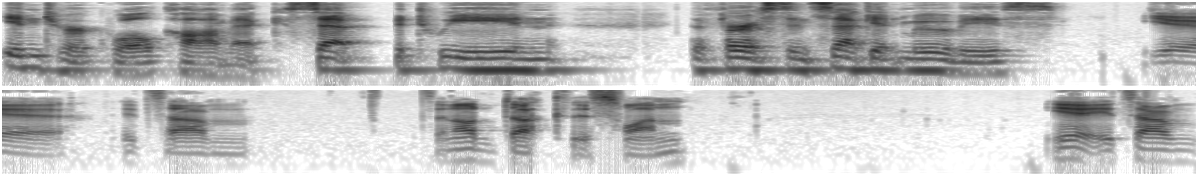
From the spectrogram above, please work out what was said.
interquel comic set between the first and second movies. Yeah, it's um it's an odd duck this one. Yeah, it's um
